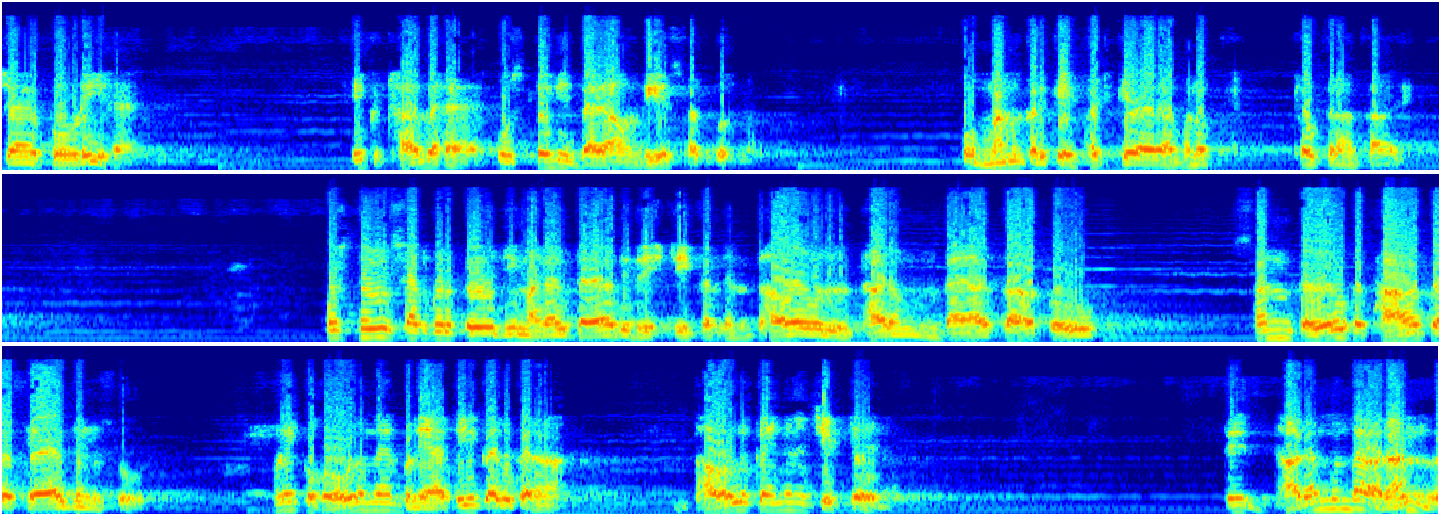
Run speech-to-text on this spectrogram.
ਚਾਹੇ ਕੋੜੀ ਹੈ, ਇੱਕ ਠੱਗ ਹੈ, ਉਸ ਤੇ ਵੀ ਦਇਆ ਆਉਂਦੀ ਹੈ ਸਤਿਗੁਰ ਨੂੰ। ਉਹ ਮਨ ਕਰਕੇ ਭਟਕਿਆ ਹੋਇਆ ਮਨੁੱਖ, ਠੋਕਰਾਂ ਖਾ ਰਿਹਾ। ਉਸ ਤੋਂ ਹੀ ਸਤਿਗੁਰ ਪਿਓ ਜੀ ਮਹਾਰਾਜ ਦਇਆ ਦੀ ਦ੍ਰਿਸ਼ਟੀ ਕਰਦੇ ਨੇ। ਧੌਲ, ਧਰਮ, ਦਇਆ ਕਾ ਕੋ। ਸੰਤੋਖ ਥਾਪ ਕਹਿ ਜਨ ਸੋ। ਹੁਣ ਇੱਕ ਹੋਰ ਮੈਂ ਬੁਨਿਆਦੀ ਗੱਲ ਕਰਾਂ। ਧੌਲ ਕਹਿੰਦੇ ਨੇ ਚਿੱਟੇ ਨੇ। ਤੇ ਧਰਮ ਦਾ ਰੰਗ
